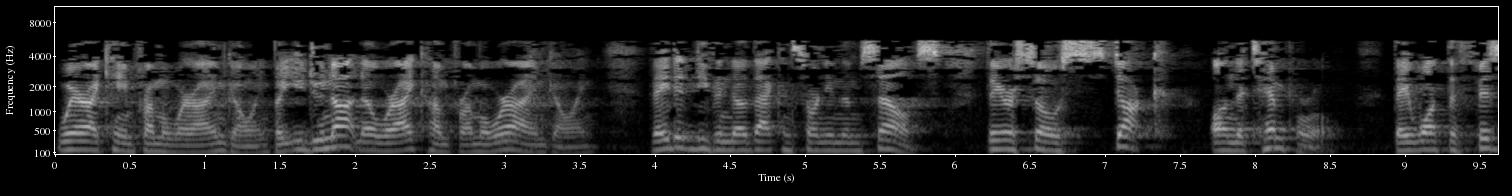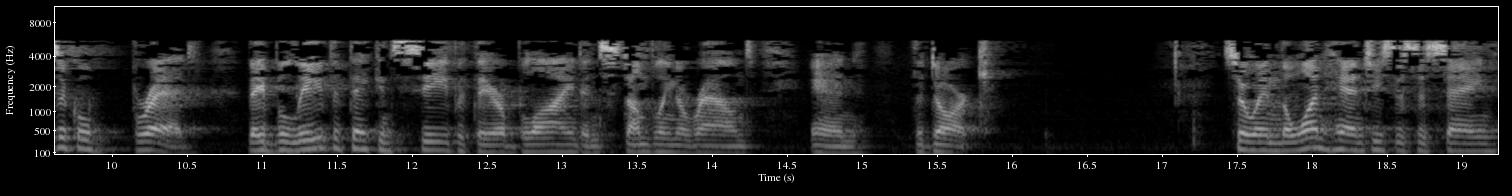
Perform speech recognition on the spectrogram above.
where I came from and where I am going, but you do not know where I come from or where I am going. They didn't even know that concerning themselves. They are so stuck on the temporal. They want the physical bread. They believe that they can see, but they are blind and stumbling around in the dark. So in the one hand, Jesus is saying,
